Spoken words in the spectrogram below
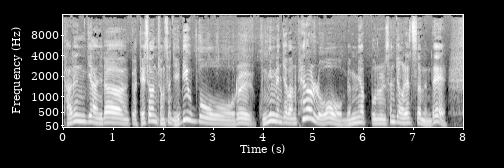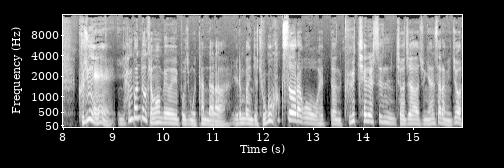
다른 게 아니라 그러니까 대선 경선 예비 후보를 국민 면접하는 패널로 몇몇 분을 선정을 했었는데 그 중에 이한 번도 경험해 보지 못한 나라 이른바 이제 조국 흑서라고 했던 그 책을 쓴 저자 중에 한 사람이죠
